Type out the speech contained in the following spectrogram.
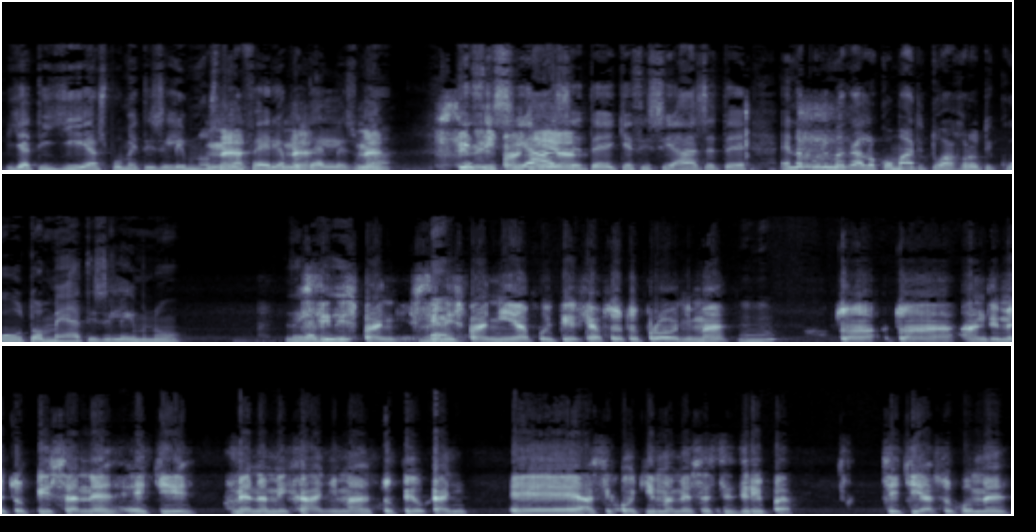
για τη γη, ας πούμε, της Λίμνος Ναι, να φέρει ναι, αποτέλεσμα. ναι. Στην Και Ισπανία- θυσιάζεται, και θυσιάζεται ένα πολύ μεγάλο κομμάτι του αγροτικού τομέα της Λίμνου. Δηλαδή, Στην, Ισπανία, στην ναι. Ισπανία που υπήρχε αυτό το πρόβλημα, Μμ. το, το α- αντιμετωπίσανε εκεί με ένα μηχάνημα το οποίο κάνει ε, αστικό κύμα μέσα στην τρύπα. Και εκεί ας το πούμε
